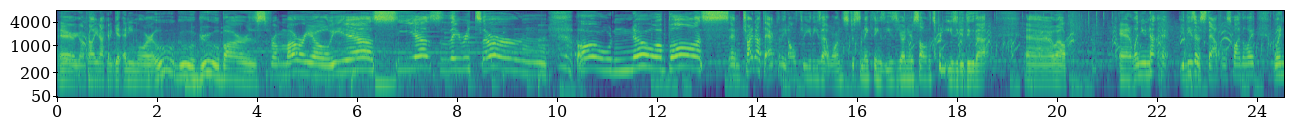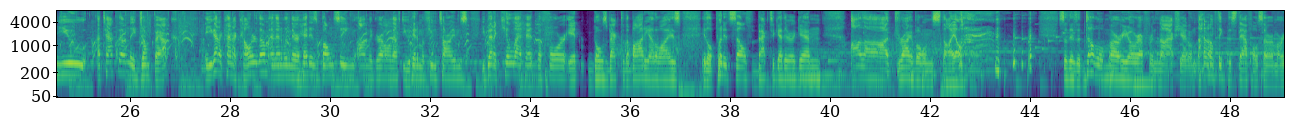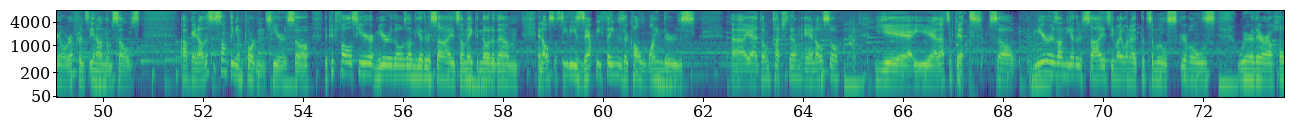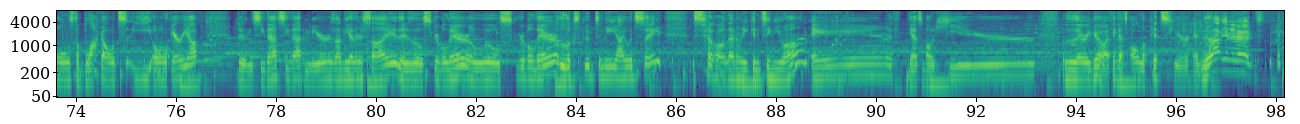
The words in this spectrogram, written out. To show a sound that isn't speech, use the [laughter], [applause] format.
There we go. I'm probably not gonna get any more Ooh Goo Goo bars from Mario. Yes, yes, they return. Oh no, a boss! And try not to activate all three of these at once, just to make things easier on yourself. It's pretty easy to do that. Uh, well, and when you not [laughs] these are Stalfos, by the way. When you attack them, they jump back. And you gotta kind of counter them, and then when their head is bouncing on the ground after you hit them a few times, you gotta kill that head before it goes back to the body, otherwise it'll put itself back together again, a la Drybone style. [laughs] so there's a double Mario reference. No, actually, I don't. I don't think the Stalfos are a Mario reference in on themselves. Okay, now this is something important here, so the pitfalls here mirror those on the other side, so make a note of them. And also, see these zappy things? They're called winders. Uh, yeah, don't touch them, and also, yeah, yeah, that's a pit. So, mirrors on the other side, so you might want to put some little scribbles where there are holes to block out ye ol' area. And see that? See that? Mirrors on the other side. There's a little scribble there, a little scribble there. Looks good to me, I would say. So [laughs] then we continue on, and yeah, it's about here. There we go. I think that's all the pits here. And [laughs]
